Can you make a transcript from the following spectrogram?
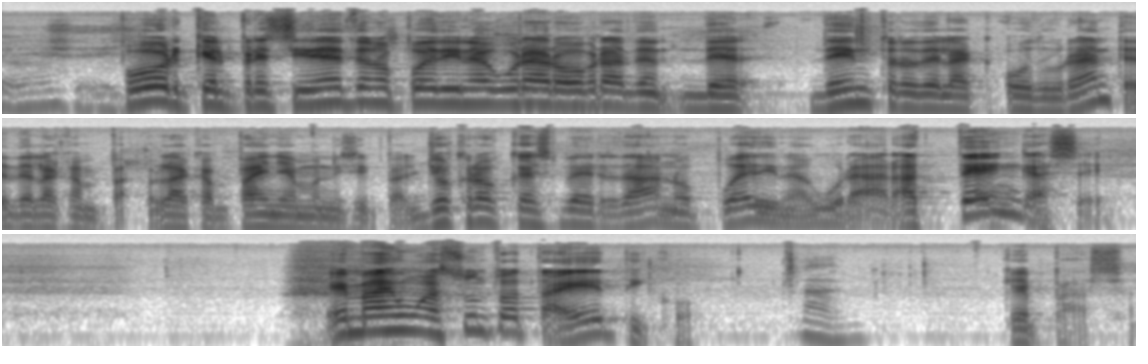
porque el presidente no puede inaugurar obras dentro de la o durante de la, la campaña municipal. Yo creo que es verdad, no puede inaugurar. Aténgase. Es más, es un asunto hasta ético. ¿Qué pasa?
